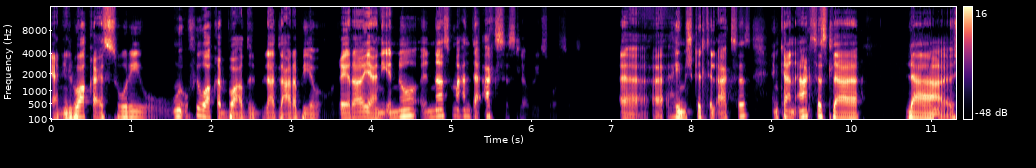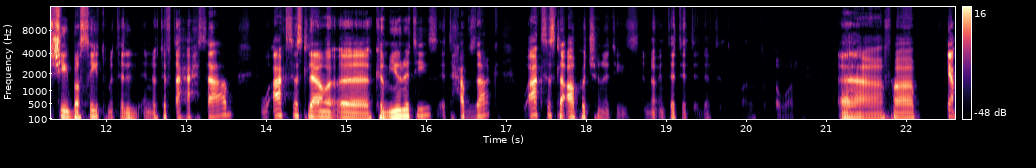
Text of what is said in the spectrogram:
يعني الواقع السوري وفي واقع ببعض البلاد العربية وغيرها يعني إنه الناس ما عندها access لل resources هي مشكلة ال access إن كان access ل لشيء بسيط مثل إنه تفتح حساب و access ل communities تحفزك و access ل opportunities إنه أنت تقدر تكبر وتتطور آه ف يا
